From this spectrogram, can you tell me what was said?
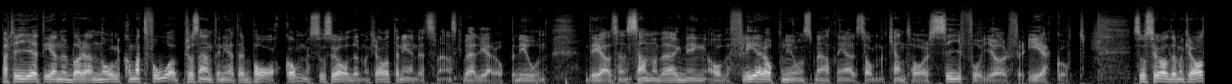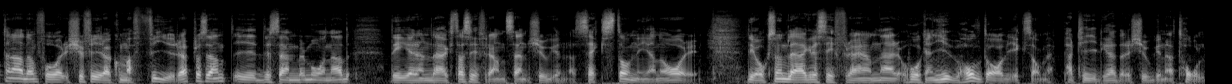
Partiet är nu bara 0,2 procentenheter bakom Socialdemokraterna enligt svensk väljaropinion. Det är alltså en sammanvägning av flera opinionsmätningar som Kantar Sifo gör för Ekot. Socialdemokraterna de får 24,4 procent i december månad. Det är den lägsta siffran sedan 2016 i januari. Det är också en lägre siffra än när Håkan Juholt avgick som partiledare 2012.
